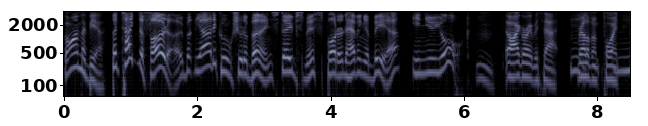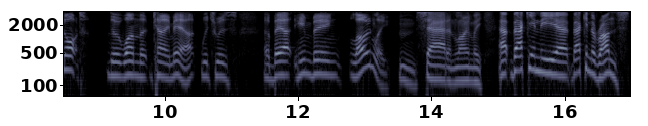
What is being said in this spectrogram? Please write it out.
buy him a beer. But take the photo, but the article should have been Steve Smith spotted having a beer in New York. Mm. I agree with that. Mm. Relevant point. Not the one that came out, which was about him being lonely, mm, sad and lonely. Uh, back in the uh, back in the runs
